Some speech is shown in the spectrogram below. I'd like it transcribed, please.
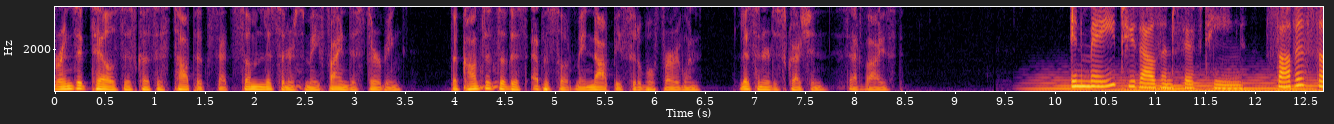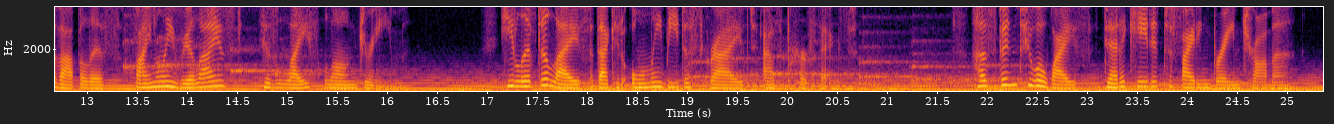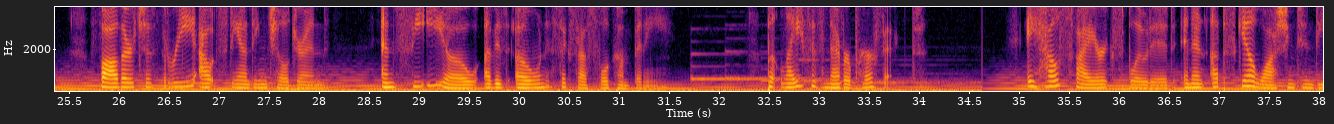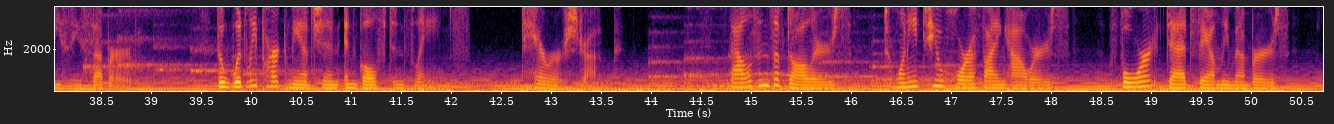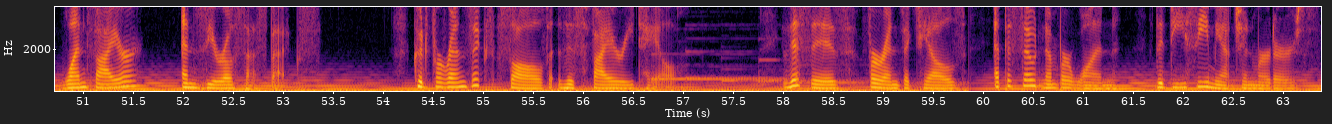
Forensic Tales discusses topics that some listeners may find disturbing. The contents of this episode may not be suitable for everyone. Listener discretion is advised. In May 2015, Savvas Savopoulos finally realized his lifelong dream. He lived a life that could only be described as perfect. Husband to a wife dedicated to fighting brain trauma, father to three outstanding children, and CEO of his own successful company. But life is never perfect. A house fire exploded in an upscale Washington, D.C. suburb. The Woodley Park mansion engulfed in flames. Terror struck. Thousands of dollars, 22 horrifying hours, four dead family members, one fire, and zero suspects. Could forensics solve this fiery tale? This is Forensic Tales, episode number one The DC Mansion Murders.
